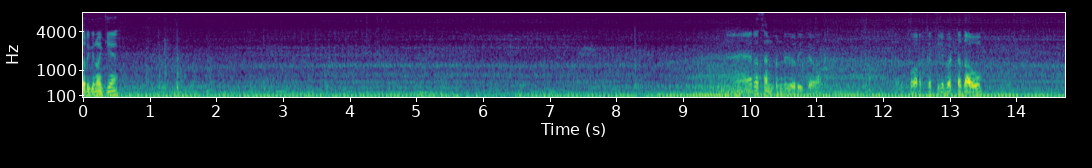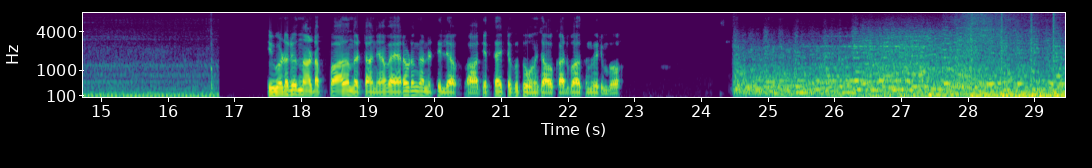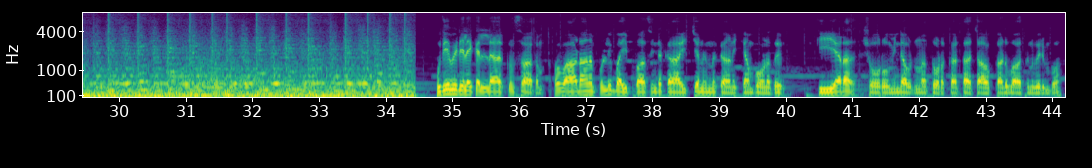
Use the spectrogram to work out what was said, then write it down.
ഇറക്കി നോക്കിയേ. നേരെ സെന്ററിൽ കയറിയിട്ടാവാം ചിലപ്പോൾ ഉറക്കത്തിൽ പെട്ടതാവും. ഇവിടെ ഒരു നടപ്പാത ഉണ്ട് ഞാൻ വേറെ എവിടെയും കണ്ടിട്ടില്ല. ആദ്യത്തെ തോന്നുന്നു ചാവക്കാട് ഭാഗത്ത് നിന്ന് പുതിയ വീഡിയോയിലേക്ക് എല്ലാവർക്കും സ്വാഗതം. അപ്പോൾ വാടാനപ്പള്ളി ബൈപ്പാസിന്റെ കാഴ്ചയാണ് ഇന്ന് കാണിക്കാൻ പോണത്. കിയയുടെ ഷോറൂമിന്റെ അവിടെ നിന്ന് തുടക്കാട്ട ചാവക്കാട് ഭാഗത്തു നിന്ന് വരുമ്പോൾ.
